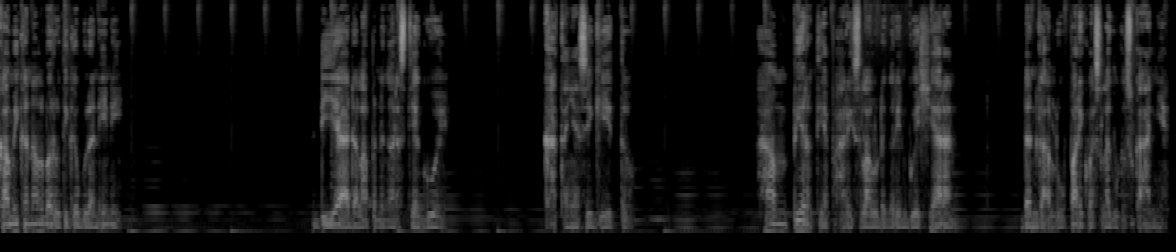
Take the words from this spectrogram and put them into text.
Kami kenal baru tiga bulan ini. Dia adalah pendengar setia gue. Katanya sih gitu. Hampir tiap hari selalu dengerin gue siaran. Dan gak lupa request lagu kesukaannya.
